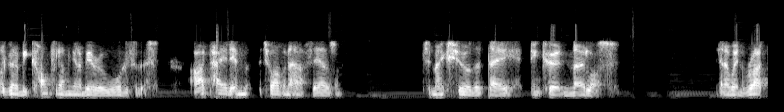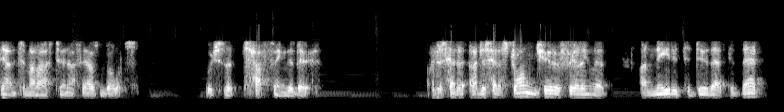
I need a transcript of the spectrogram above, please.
I've got to be confident I'm going to be rewarded for this. I paid him twelve and a half thousand to make sure that they incurred no loss. And I went right down to my last two and a half thousand dollars, which is a tough thing to do. I just had a, I just had a strong intuitive feeling that I needed to do that. That that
